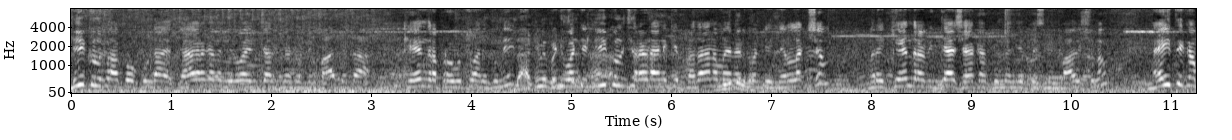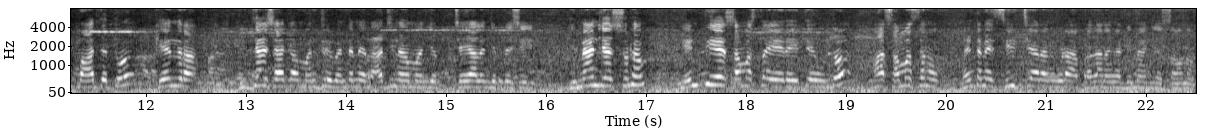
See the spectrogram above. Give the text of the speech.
లీకులు కాకోకుండా జాగ్రత్తగా నిర్వహించాల్సినటువంటి బాధ్యత కేంద్ర ప్రభుత్వానికి ఉంది ఇటువంటి లీకులు జరగడానికి ప్రధానమైనటువంటి నిర్లక్ష్యం మరి కేంద్ర విద్యాశాఖకు ఉందని చెప్పేసి మేము భావిస్తున్నాం. నైతిక బాధ్యతతో కేంద్ర విద్యాశాఖ మంత్రి వెంటనే రాజీనామా చేయాలని చెప్పేసి డిమాండ్ చేస్తున్నాం. ఎన్టీఏ సంస్థ ఏదైతే ఉందో ఆ సంస్థను వెంటనే సీజ్ చేయాలని కూడా ప్రధానంగా డిమాండ్ చేస్తూ ఉన్నాం.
